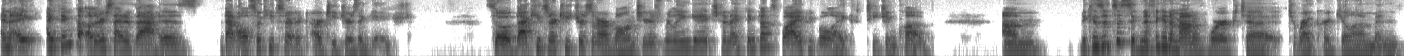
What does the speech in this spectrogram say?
and i i think the other side of that is that also keeps our, our teachers engaged so that keeps our teachers and our volunteers really engaged. And I think that's why people like teaching club. Um, because it's a significant amount of work to to write curriculum and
